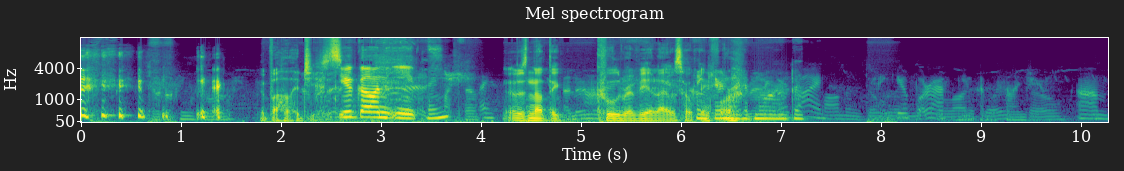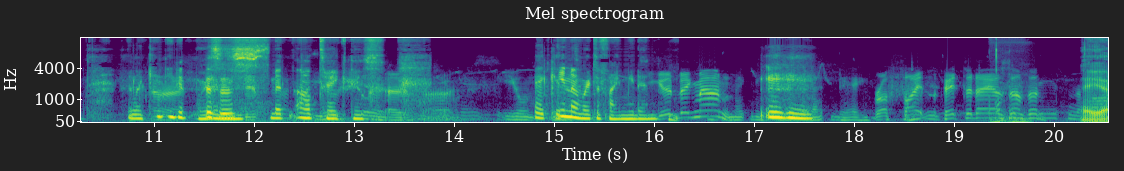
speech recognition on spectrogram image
Apologies. You go and eat. It was not the cool reveal I was hoping think for. more, but I feel like you needed more This is- this, but I'll take this. Take You know where to find me then. Mm-hmm. Rough fight in the pit today or something? They uh,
